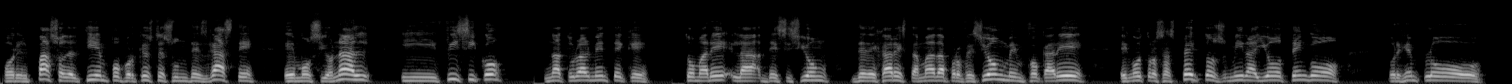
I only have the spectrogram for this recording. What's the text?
por el paso del tiempo, porque esto es un desgaste emocional y físico, naturalmente que tomaré la decisión de dejar esta amada profesión, me enfocaré en otros aspectos. Mira, yo tengo, por ejemplo,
